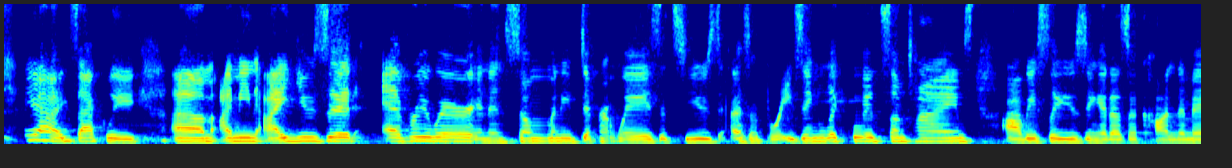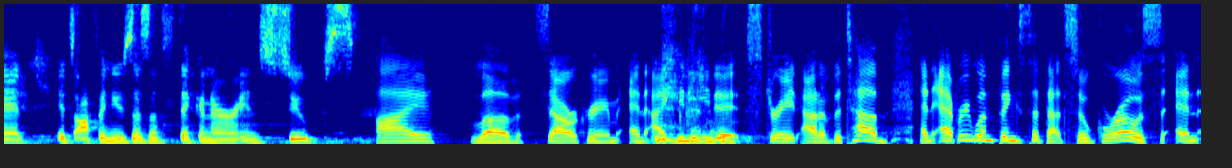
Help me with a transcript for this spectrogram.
yeah, exactly. Um, I mean, I use it everywhere and in so many different ways. It's used as a braising liquid sometimes, obviously using it as a condiment. It's often used as a thickener in soups. I love sour cream and I can eat it straight out of the tub. And everyone thinks that that's so gross. And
